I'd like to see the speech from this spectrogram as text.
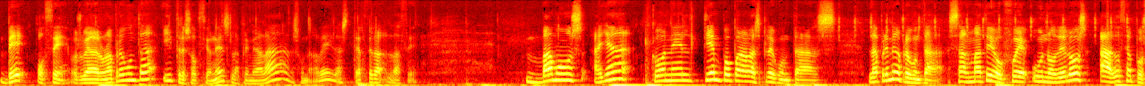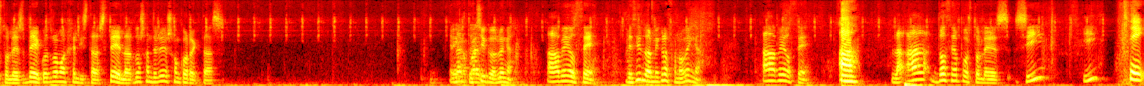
B o C. Os voy a dar una pregunta y tres opciones. La primera la A, la segunda la B y la tercera la C. Vamos allá con el tiempo para las preguntas. La primera pregunta. San Mateo fue uno de los A, 12 apóstoles, B, 4 evangelistas, C, las dos anteriores son correctas. En Venga, alto, ¿cuál? chicos, venga. A, B o C. Decidlo al micrófono, venga. A, B o C. A. La A, 12 apóstoles, sí. Y C.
